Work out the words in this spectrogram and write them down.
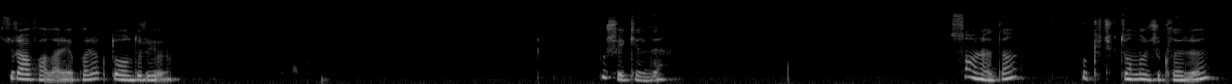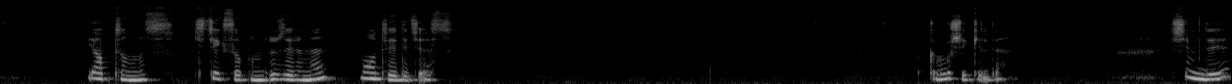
zürafalar yaparak dolduruyorum. Bu şekilde. Sonra da bu küçük tomurcukları yaptığımız çiçek sapının üzerine monte edeceğiz. Bakın bu şekilde. Şimdi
